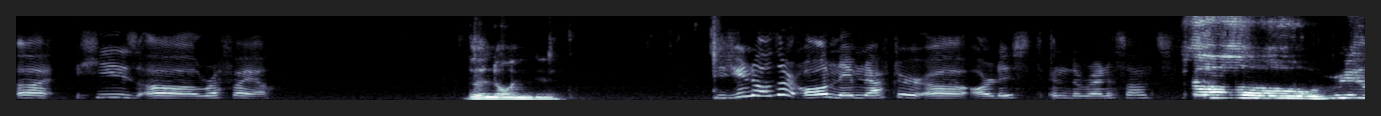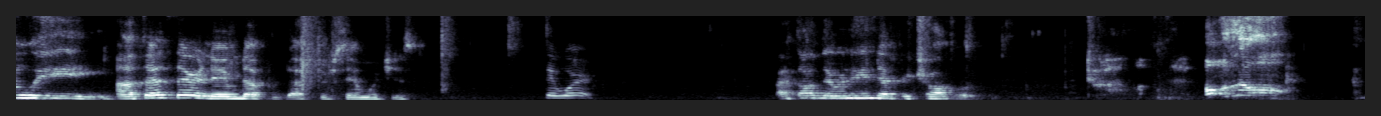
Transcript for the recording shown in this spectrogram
Uh, he's uh Raphael. The annoying dude. Did you know they're all named after uh artists in the Renaissance? Oh, really? I thought they were named after after sandwiches. They were. I thought they were named after chocolate. Dude, I love that. Oh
